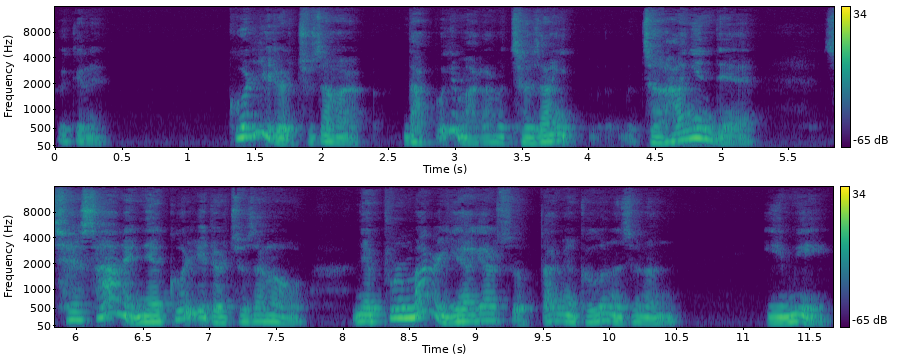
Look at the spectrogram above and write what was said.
그러니까 권리를 주장할 나쁘게 말하면 저장 저항인데 세상에 내 권리를 주장하고 내 불만을 이야기할 수 없다면 그거는 저는 이미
